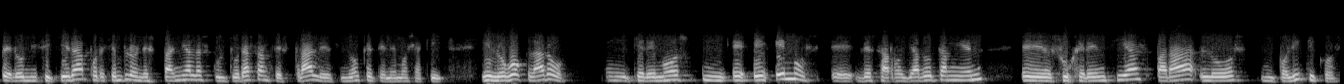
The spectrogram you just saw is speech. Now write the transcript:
pero ni siquiera, por ejemplo, en España las culturas ancestrales ¿no? que tenemos aquí. Y luego, claro, mm, queremos, mm, eh, eh, hemos eh, desarrollado también sugerencias para los mm, políticos.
